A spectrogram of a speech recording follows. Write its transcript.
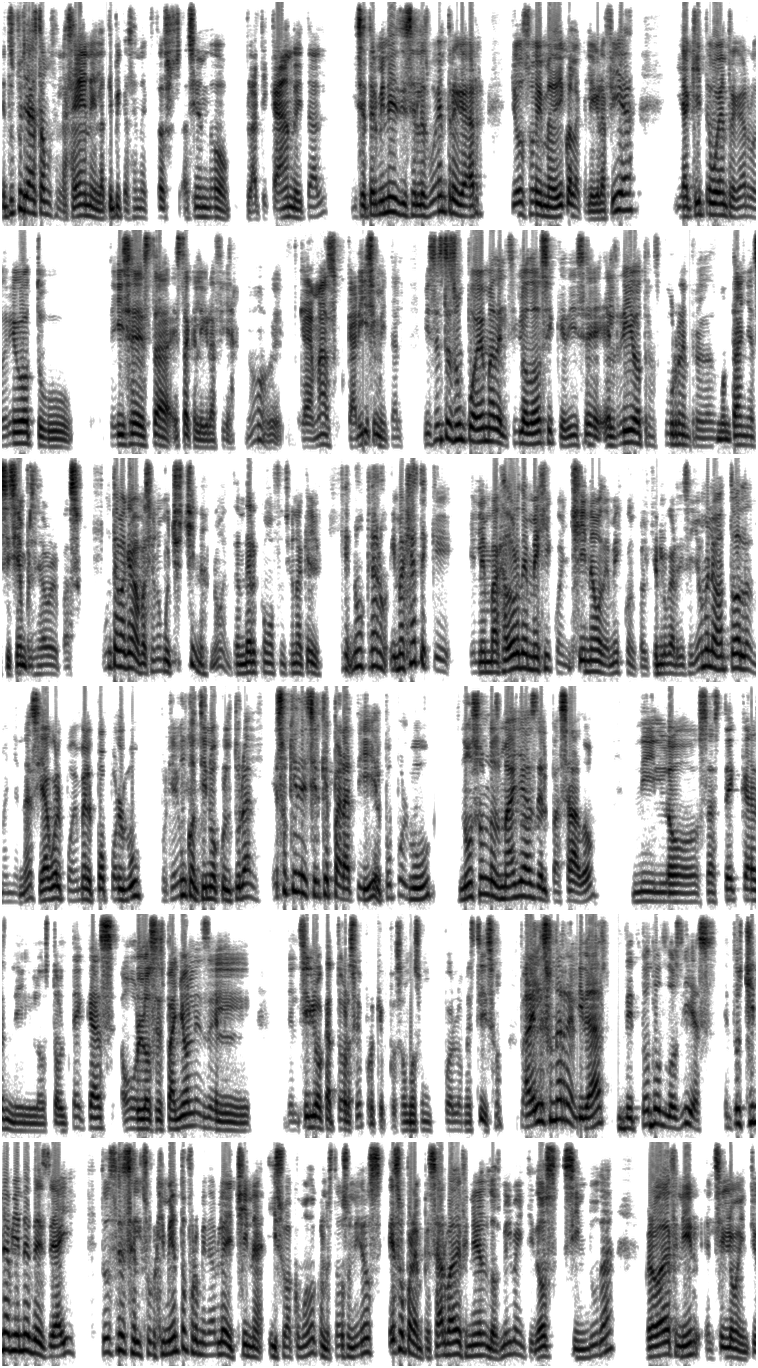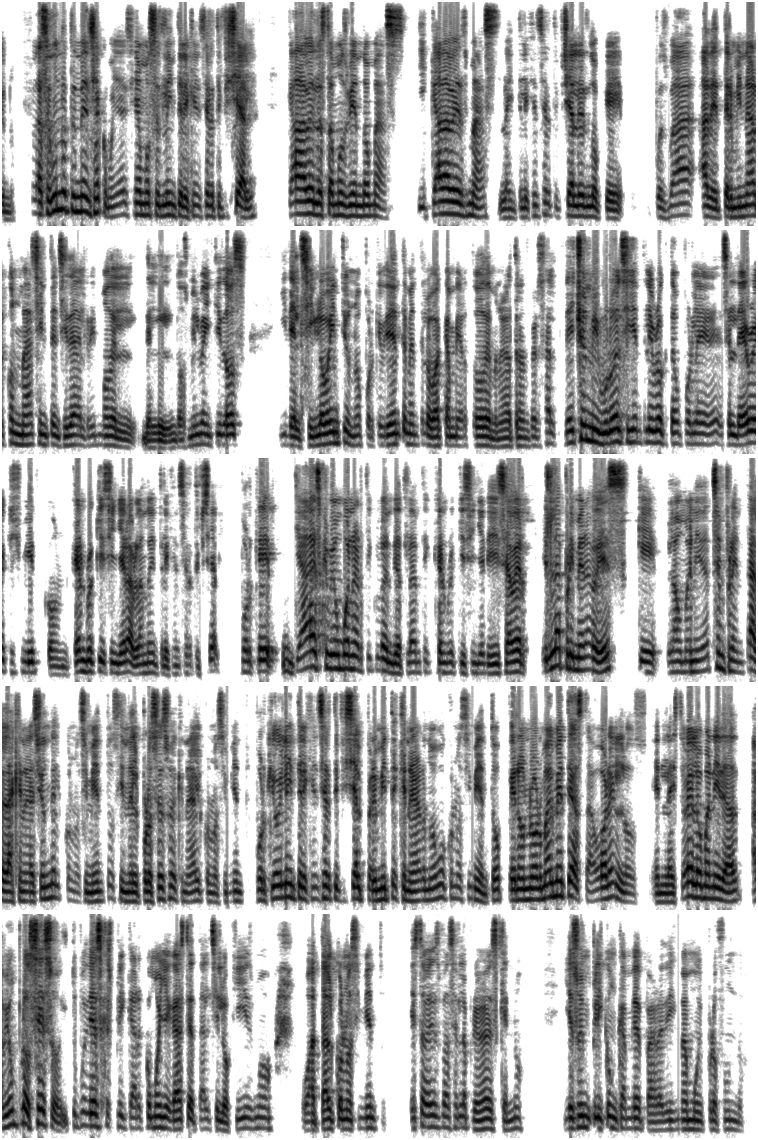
entonces, pues ya estamos en la cena, en la típica cena que estás haciendo, platicando y tal. Y se termina y dice, les voy a entregar, yo soy, me dedico a la caligrafía, y aquí te voy a entregar, Rodrigo, tu, te hice esta, esta caligrafía, ¿no? Eh, que además carísima y tal. dice, este es un poema del siglo XII que dice, el río transcurre entre las montañas y siempre se abre paso. Un tema que me apasionó mucho es China, ¿no? Entender cómo funciona aquello. Que no, claro, imagínate que el embajador de México en China o de México en cualquier lugar dice, yo me levanto todas las mañanas y hago el poema El Popol Vuh, porque hay un continuo cultural. Eso quiere decir que para ti el Popol Vuh no son los mayas del pasado, ni los aztecas, ni los toltecas o los españoles del, del siglo XIV, porque pues somos un pueblo mestizo. Para él es una realidad de todos los días. Entonces China viene desde ahí. Entonces, el surgimiento formidable de China y su acomodo con Estados Unidos, eso para empezar va a definir el 2022 sin duda, pero va a definir el siglo XXI. La segunda tendencia, como ya decíamos, es la inteligencia artificial. Cada vez la estamos viendo más y cada vez más la inteligencia artificial es lo que pues va a determinar con más intensidad el ritmo del, del 2022 y del siglo XXI, porque evidentemente lo va a cambiar todo de manera transversal. De hecho, en mi buró el siguiente libro que tengo por leer es el de Eric Schmidt con Henry Kissinger hablando de inteligencia artificial, porque ya escribió un buen artículo en The Atlantic Henry Kissinger y dice, a ver, es la primera vez que la humanidad se enfrenta a la generación del conocimiento sin el proceso de generar el conocimiento, porque hoy la inteligencia artificial permite generar nuevo conocimiento, pero normalmente hasta ahora en, los, en la historia de la humanidad había un proceso y tú podías explicar cómo llegaste a tal silogismo o a tal conocimiento. Esta vez va a ser la primera vez que no. Y eso implica un cambio de paradigma muy profundo.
